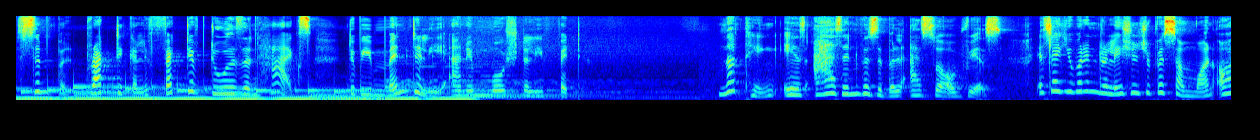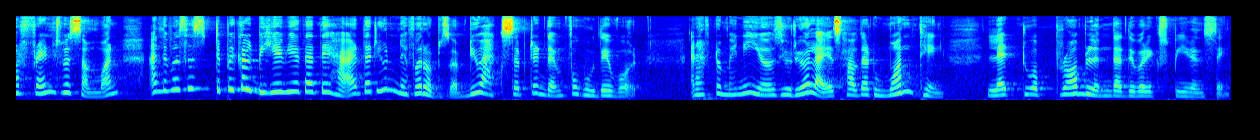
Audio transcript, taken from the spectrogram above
simple, practical, effective tools and hacks to be mentally and emotionally fit. Nothing is as invisible as the obvious. It's like you were in relationship with someone or friends with someone and there was this typical behavior that they had that you never observed. You accepted them for who they were. And after many years you realize how that one thing led to a problem that they were experiencing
